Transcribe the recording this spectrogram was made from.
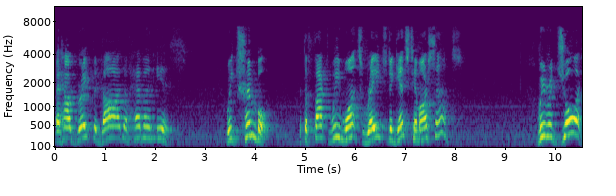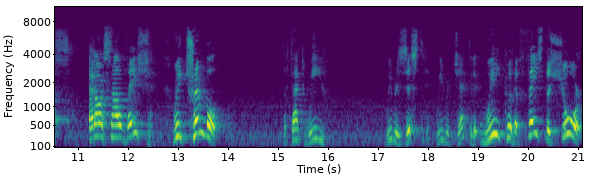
at how great the God of heaven is. We tremble at the fact we once raged against him ourselves. We rejoice at our salvation. We tremble the fact we we resisted it. We rejected it. We could have faced the sure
